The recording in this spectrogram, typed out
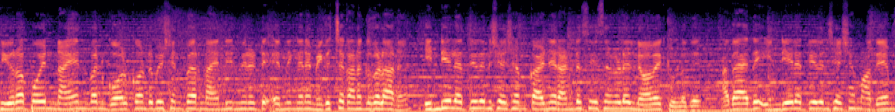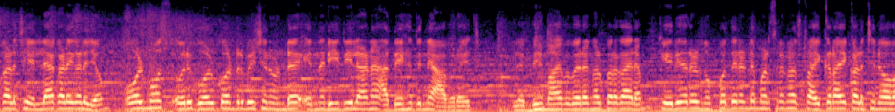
zero point nine one goal contribution per nineteen minute എന്നിങ്ങനെ മികച്ച കണക്കുകളാണ് ഇന്ത്യയിൽ എത്തിയതിനു ശേഷം കഴിഞ്ഞ രണ്ട് സീസണുകളിൽ നോവയ്ക്കുള്ളത്. അതായത് ഇന്ത്യയിൽ എത്തിയതിനു ശേഷം അദ്ദേഹം കളിച്ച എല്ലാ കളികളിലും ഓൾമോസ്റ്റ് ഒരു ഗോൾ കോൺട്രിബ്യൂഷൻ ഉണ്ട് എന്ന രീതിയിലാണ് അദ്ദേഹത്തിന്റെ ആവറേജ്. ലഭ്യമായ വിവരങ്ങൾ പ്രകാരം കരിയറിൽ മുപ്പത്തിരണ്ട് മത്സരങ്ങൾ സ്ട്രൈക്കറായി കളിച്ച നോവ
